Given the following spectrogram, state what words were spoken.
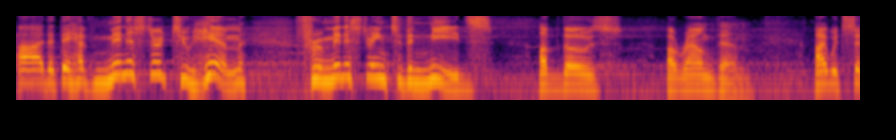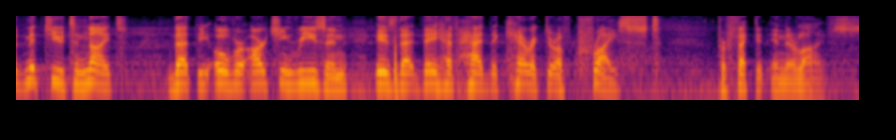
uh, that they have ministered to him through ministering to the needs of those around them. I would submit to you tonight that the overarching reason is that they have had the character of Christ perfected in their lives.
